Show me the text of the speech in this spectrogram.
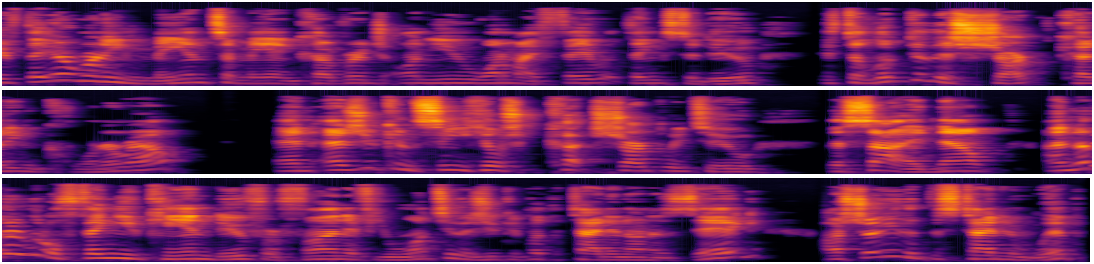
If they are running man-to-man -man coverage on you, one of my favorite things to do is to look to this sharp cutting corner route. And as you can see, he'll cut sharply to the side. Now, another little thing you can do for fun if you want to is you can put the tight end on a zig. I'll show you that this tight end whip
